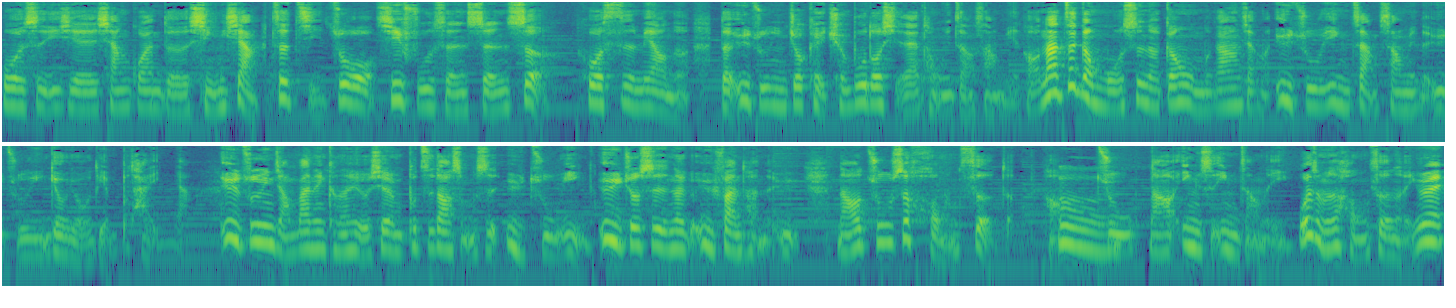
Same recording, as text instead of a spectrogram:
或者是一些相关的形象。这几座七福神神社或寺庙呢的玉珠印就可以全部都写在同一张上面。好，那这个模式呢，跟我们刚刚讲的玉珠印账上面的玉珠印又有点不太一样。玉珠印讲半天，可能有些人不知道什么是玉珠印。玉就是那个玉饭团的玉，然后珠是红色的，好，嗯、珠，然后印是印章的印。为什么是红色呢？因为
